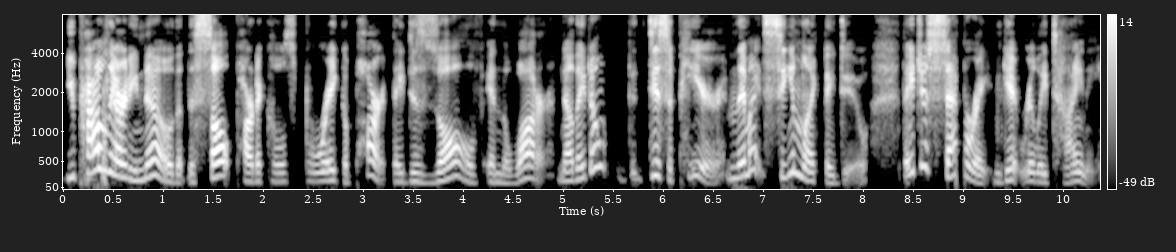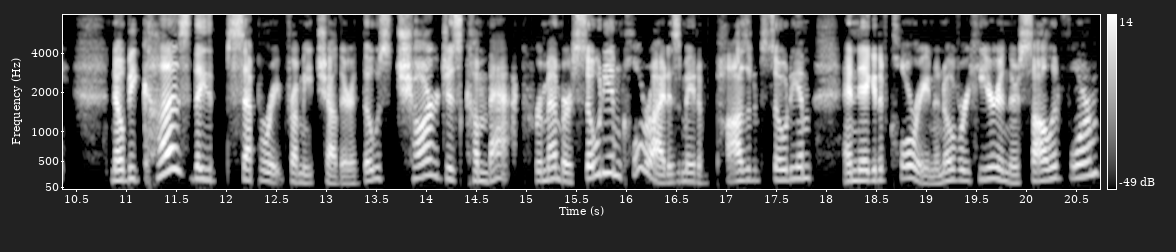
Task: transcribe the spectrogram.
You probably already know that the salt particles break apart. They dissolve in the water. Now, they don't disappear, and they might seem like they do. They just separate and get really tiny. Now, because they separate from each other, those charges come back. Remember, sodium chloride is made of positive sodium and negative chlorine. And over here in their solid form,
